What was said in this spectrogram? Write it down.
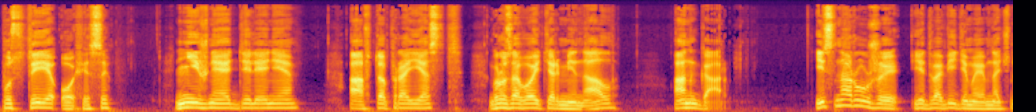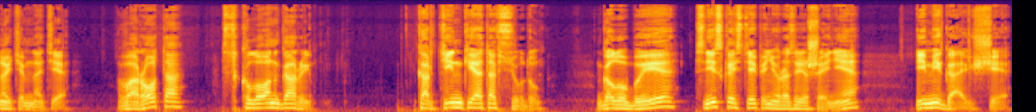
пустые офисы, нижнее отделение — автопроезд, грузовой терминал, ангар. И снаружи, едва видимые в ночной темноте, ворота, склон горы. Картинки отовсюду. Голубые, с низкой степенью разрешения и мигающие.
